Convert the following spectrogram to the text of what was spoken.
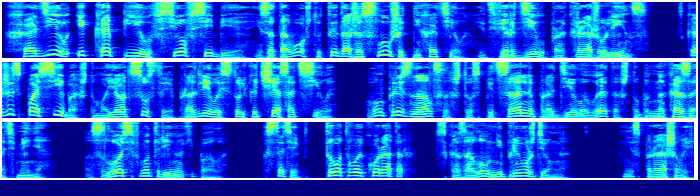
Ходил и копил все в себе из-за того, что ты даже слушать не хотел и твердил про кражу линз. Скажи спасибо, что мое отсутствие продлилось только час от силы. Он признался, что специально проделал это, чтобы наказать меня. Злость внутри накипала. «Кстати, кто твой куратор?» — сказал он непринужденно. «Не спрашивай».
